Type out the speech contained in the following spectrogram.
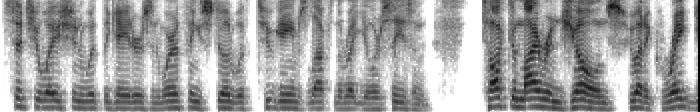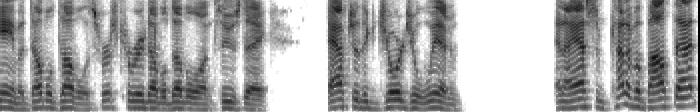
situation with the Gators and where things stood with two games left in the regular season. Talked to Myron Jones, who had a great game, a double double, his first career double double on Tuesday after the Georgia win. And I asked him kind of about that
